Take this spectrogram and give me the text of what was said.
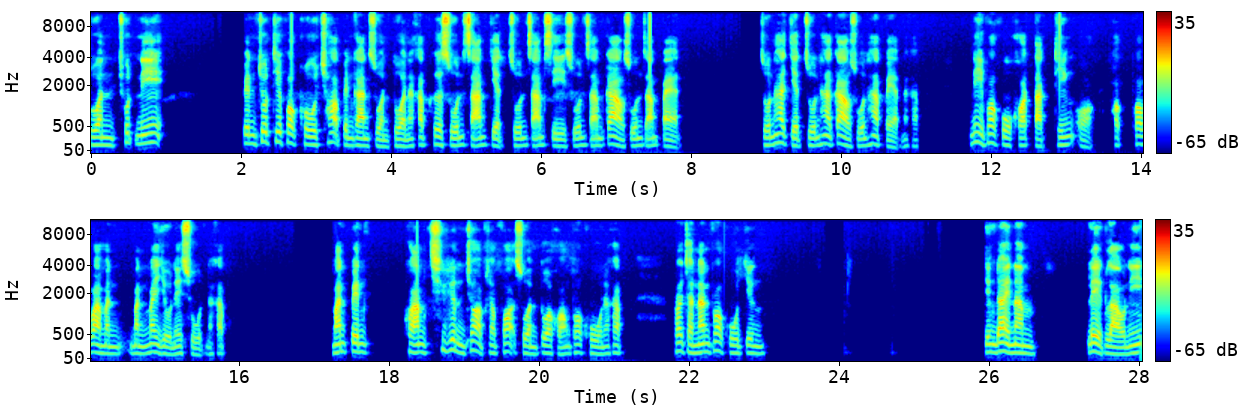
ส่วนชุดนี้เป็นชุดที่พ่อครูชอบเป็นการส่วนตัวนะครับ คือ 0 3 7 0 3 4 0 3 9 0 3 8 0 5 7 0 5 9 0 5 8 นะครับ นี่พ่อครูขอตัดทิ้งออก เพราะเพราะว่ามันมันไม่อยู่ในสูตรนะครับ มันเป็นความชื่นชอบเฉพาะส่วนตัวของพ่อครูนะครับ เพราะฉะนั้นพ่อครูจึง จึงได้นำเลขเหล่านี้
